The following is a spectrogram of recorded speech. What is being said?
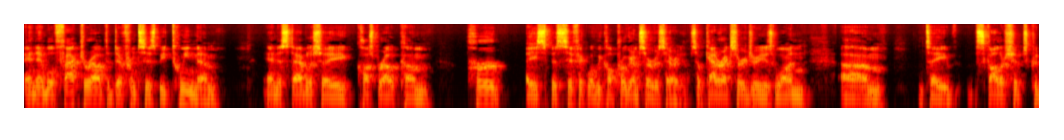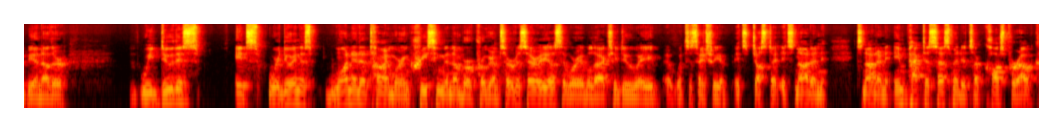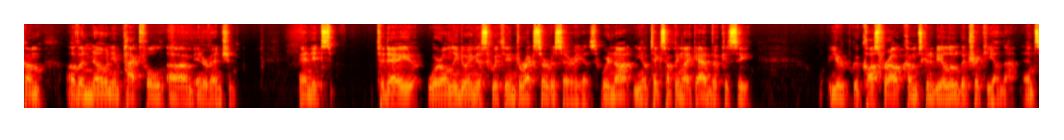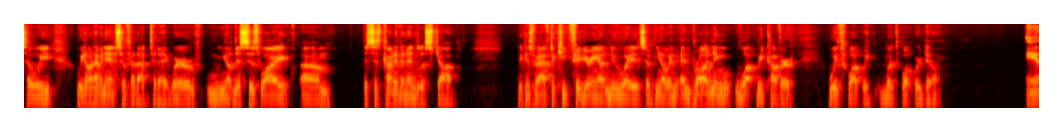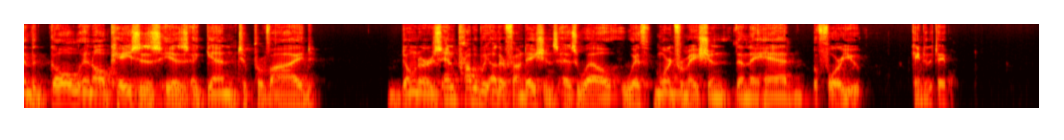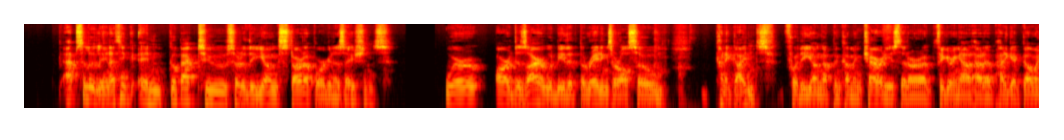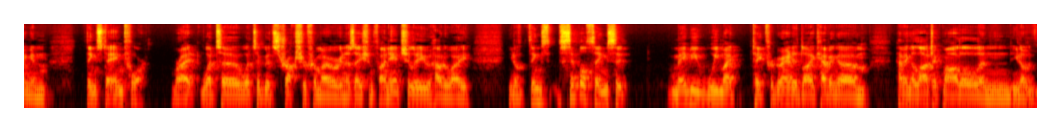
and then we'll factor out the differences between them and establish a cost per outcome per a specific what we call program service area. So cataract surgery is one. Um, say scholarships could be another. We do this. It's we're doing this one at a time. We're increasing the number of program service areas that we're able to actually do a what's essentially a. It's just a. It's not an. It's not an impact assessment. It's a cost per outcome of a known impactful um, intervention. And it's today we're only doing this within direct service areas. We're not, you know, take something like advocacy. Your cost for outcome is going to be a little bit tricky on that, and so we we don't have an answer for that today. We're you know this is why um, this is kind of an endless job because we have to keep figuring out new ways of you know and, and broadening what we cover with what we with what we're doing. And the goal in all cases is again to provide donors and probably other foundations as well with more information than they had before you came to the table. Absolutely. And I think, and go back to sort of the young startup organizations where our desire would be that the ratings are also kind of guidance for the young up and coming charities that are figuring out how to how to get going and things to aim for right? What's a what's a good structure for my organization financially? How do i you know things simple things that maybe we might take for granted like having a um, having a logic model and you know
